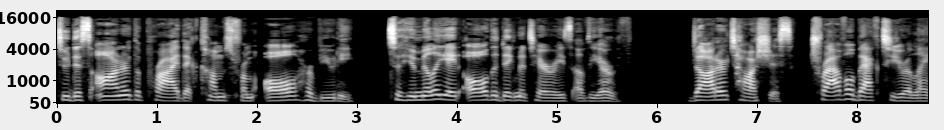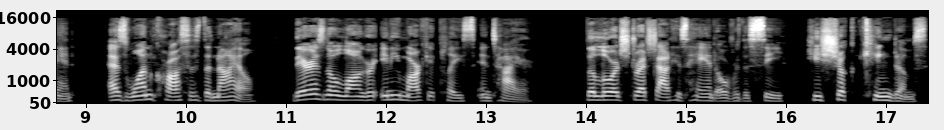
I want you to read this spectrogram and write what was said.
to dishonor the pride that comes from all her beauty, to humiliate all the dignitaries of the earth. Daughter Tarshish, travel back to your land as one crosses the Nile. There is no longer any marketplace in Tyre. The Lord stretched out his hand over the sea. He shook kingdoms.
